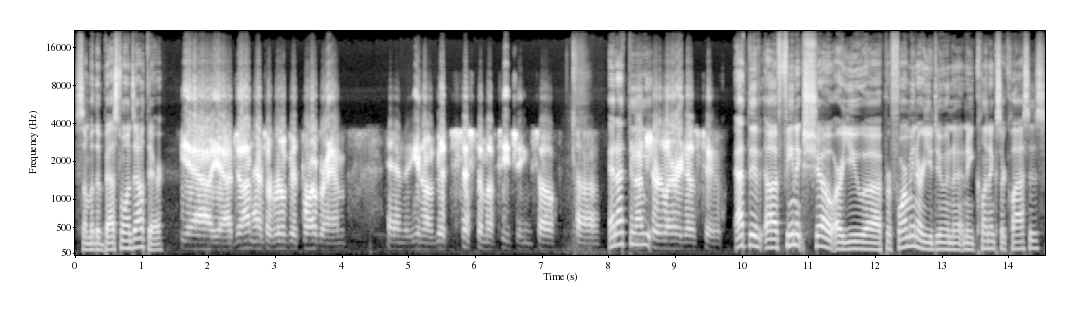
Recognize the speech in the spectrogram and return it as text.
some of the best ones out there. Yeah, yeah. John has a real good program, and you know, a good system of teaching. So, uh, And at the and I'm sure Larry does too. At the uh, Phoenix show, are you uh, performing? Are you doing any clinics or classes?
